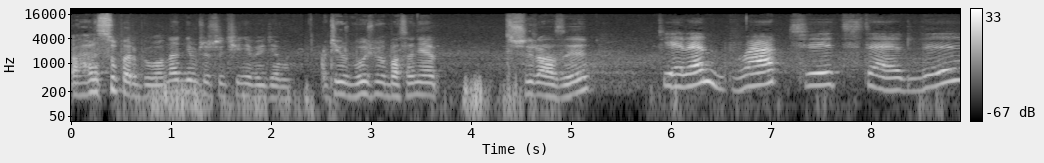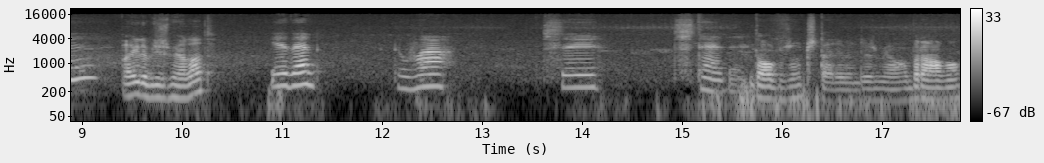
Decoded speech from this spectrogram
ale super było, nawet nie wiem, czy dzisiaj nie wejdziemy. A dzisiaj już byliśmy w basenie trzy razy. Jeden, dwa, trzy, cztery. A ile będziesz miała lat? Jeden, dwa, trzy, cztery. Dobrze, cztery będziesz miała, brawo.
